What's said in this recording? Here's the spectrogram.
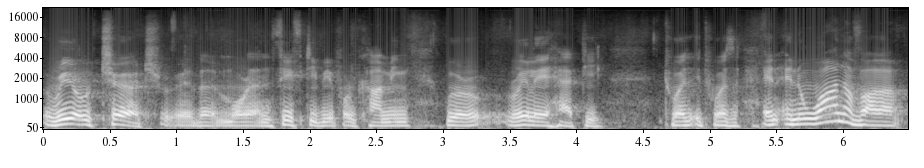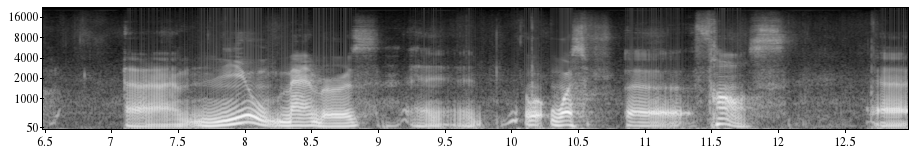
real church with uh, more than 50 people coming we were really happy it was it was and, and one of our um, new members uh, was uh, France uh,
